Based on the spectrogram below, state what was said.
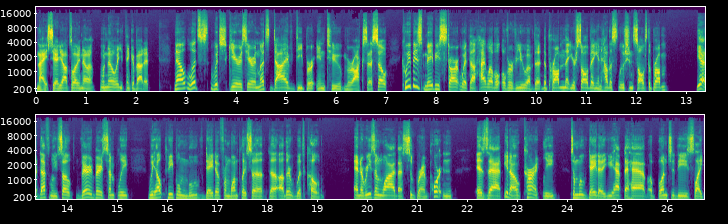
Nice. Yeah, you have to let me know. We'll know what you think about it. Now, let's switch gears here and let's dive deeper into Meroxa. So, can we just maybe start with a high level overview of the, the problem that you're solving and how the solution solves the problem? Yeah, definitely. So, very, very simply, we help people move data from one place to the other with code. And the reason why that's super important is that, you know, currently to move data, you have to have a bunch of these like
